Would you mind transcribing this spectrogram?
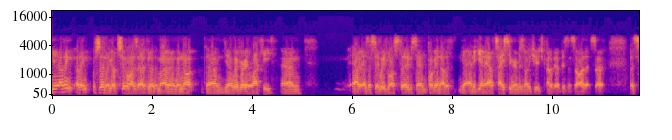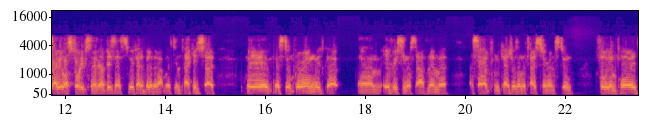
Yeah, I think I think we've certainly got two eyes open at the moment, and we're not, um, you know, we're very lucky. Um, our, as I said, we've lost 30%, probably another, you know, and again, our tasting room is not a huge part of our business either. So let's say we lost 40% of our business. We've had a bit of an uplift in package. So we're, we're still brewing. We've got um, every single staff member, aside from casuals on the tasting room, still fully employed.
